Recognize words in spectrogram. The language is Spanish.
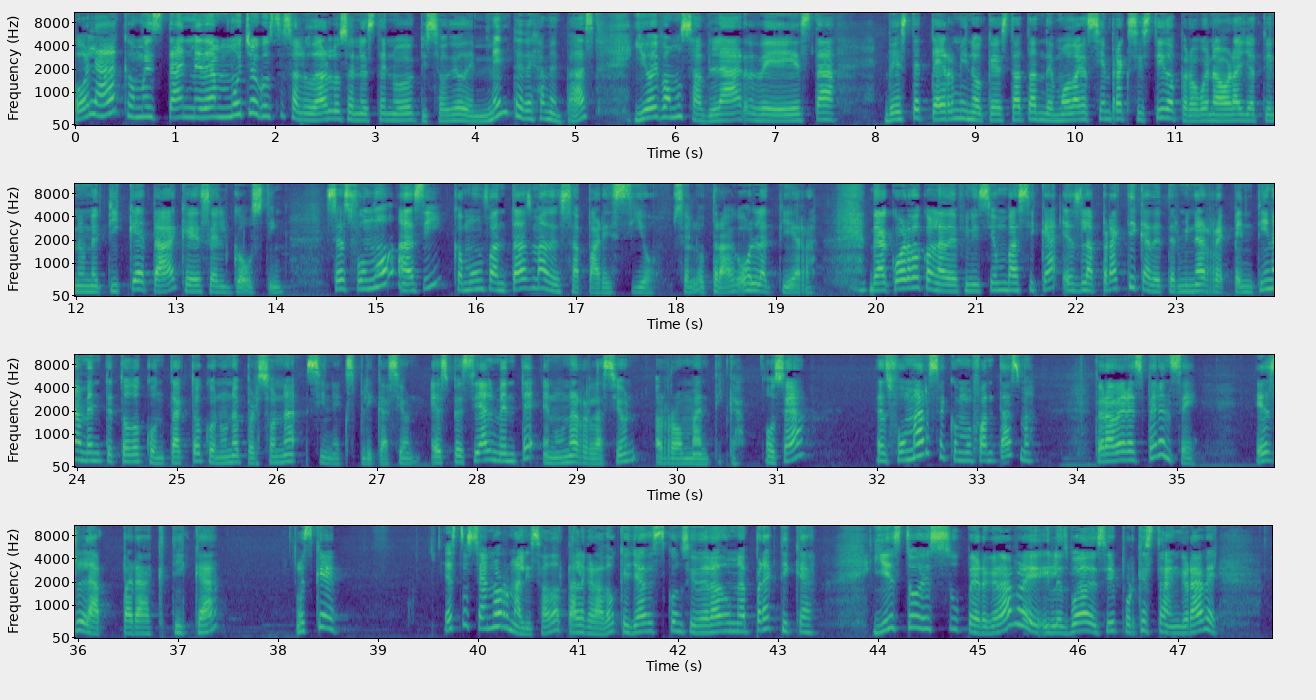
Hola, ¿cómo están? Me da mucho gusto saludarlos en este nuevo episodio de Mente Déjame en Paz. Y hoy vamos a hablar de esta de este término que está tan de moda, siempre ha existido, pero bueno, ahora ya tiene una etiqueta que es el ghosting. Se esfumó así como un fantasma desapareció, se lo tragó la tierra. De acuerdo con la definición básica, es la práctica de terminar repentinamente todo contacto con una persona sin explicación, especialmente en una relación romántica. O sea, esfumarse como fantasma. Pero a ver, espérense, es la práctica. Es que esto se ha normalizado a tal grado que ya es considerado una práctica. Y esto es súper grave y les voy a decir por qué es tan grave.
